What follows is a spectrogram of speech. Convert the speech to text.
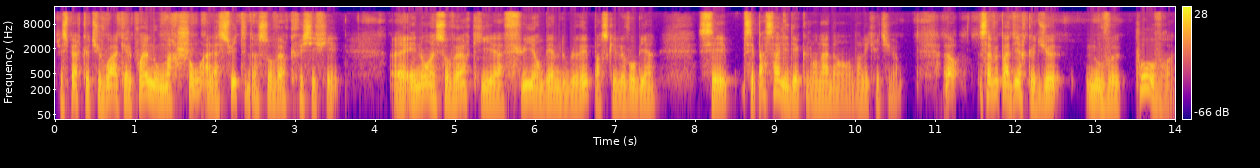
J'espère que tu vois à quel point nous marchons à la suite d'un sauveur crucifié euh, et non un sauveur qui a fui en BMW parce qu'il le vaut bien. C'est c'est pas ça l'idée que l'on a dans, dans l'écriture. Alors ça veut pas dire que Dieu nous veut pauvres.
